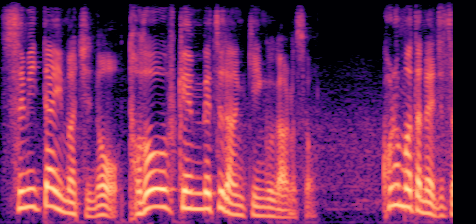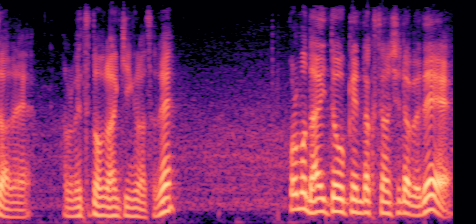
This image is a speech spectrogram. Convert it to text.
住みたい街の都道府県別ランキングがあるんですよ。これまたね、実はね、あの別のランキングなんですよね。これも大東建託さん調べで、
